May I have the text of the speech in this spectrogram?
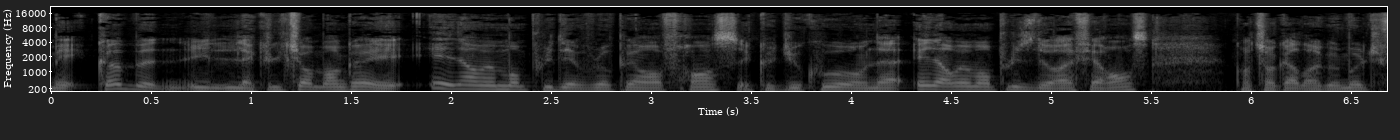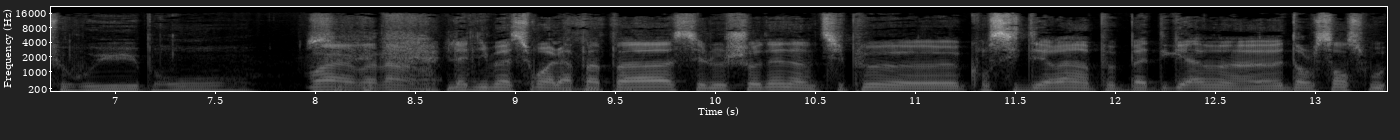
mais comme la culture manga est énormément plus développée en France et que du coup on a énormément plus de références, quand tu regardes Dragon Ball, tu fais oui, bon. Ouais, voilà. L'animation à la papa, c'est le shonen un petit peu euh, considéré un peu bas de gamme euh, dans le sens où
